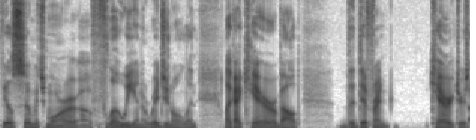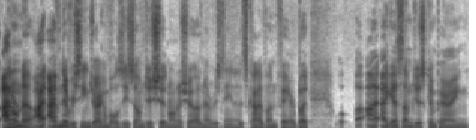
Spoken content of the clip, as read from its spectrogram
feels so much more uh, flowy and original, and like I care about the different characters. I don't know. I, have never seen Dragon Ball Z, so I'm just shitting on a show I've never seen. It's kind of unfair, but I, I guess I'm just comparing.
